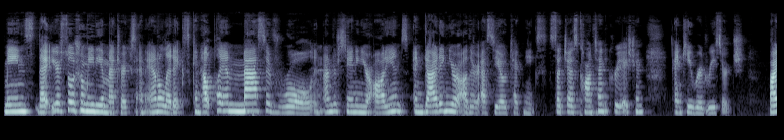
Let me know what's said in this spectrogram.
means that your social media metrics and analytics can help play a massive role in understanding your audience and guiding your other SEO techniques, such as content creation and keyword research. By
